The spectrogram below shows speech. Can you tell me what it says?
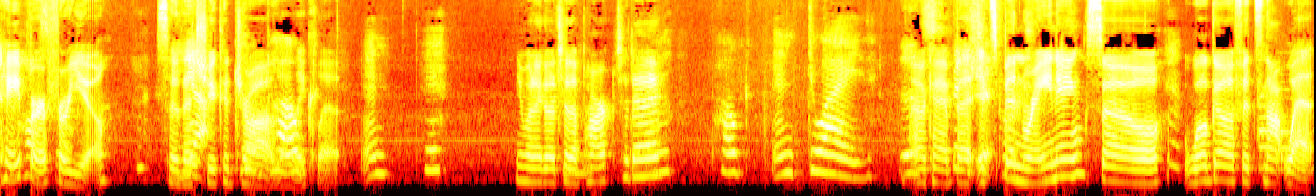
paper for you so that Yeah. you could draw a lily clip. And You want to go to the park today? poke and. Let's Okay, but it it's been raining, so we'll go if it's not wet.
